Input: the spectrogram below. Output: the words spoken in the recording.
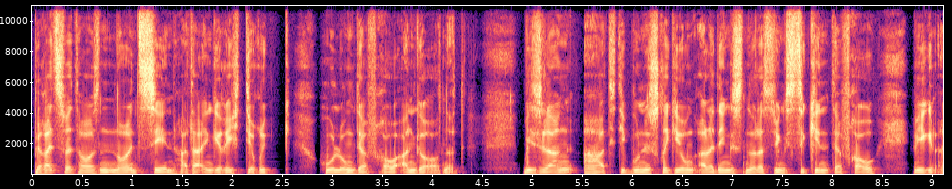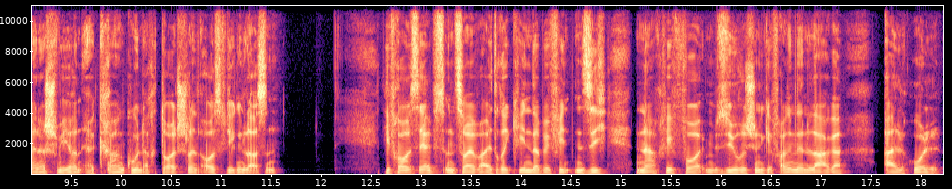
Bereits 2019 hatte ein Gericht die Rückholung der Frau angeordnet. Bislang hat die Bundesregierung allerdings nur das jüngste Kind der Frau wegen einer schweren Erkrankung nach Deutschland ausfliegen lassen. Die Frau selbst und zwei weitere Kinder befinden sich nach wie vor im syrischen Gefangenenlager Al-Hol.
